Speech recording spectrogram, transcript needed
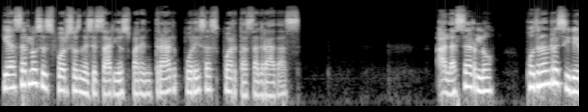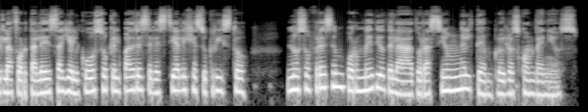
y a hacer los esfuerzos necesarios para entrar por esas puertas sagradas. Al hacerlo, podrán recibir la fortaleza y el gozo que el Padre Celestial y Jesucristo nos ofrecen por medio de la adoración en el templo y los convenios.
